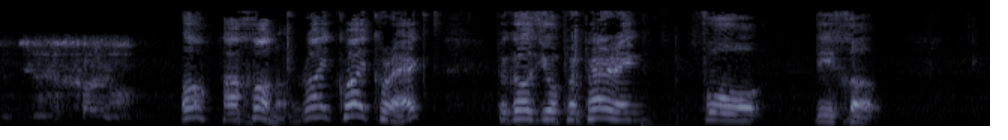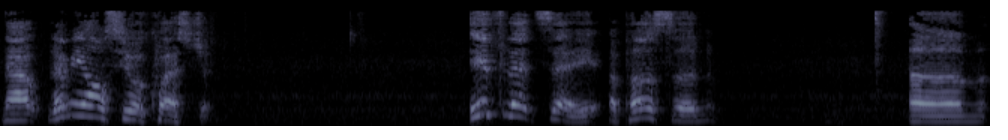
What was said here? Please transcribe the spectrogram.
It's a chono. Oh, hachana. Right, quite correct. Because you're preparing for the chol. Now, let me ask you a question. If, let's say, a person um,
